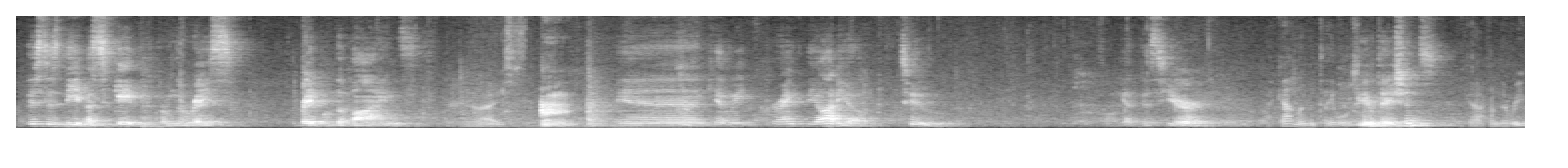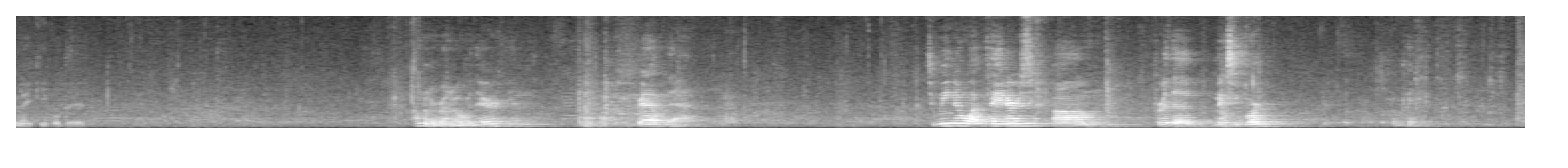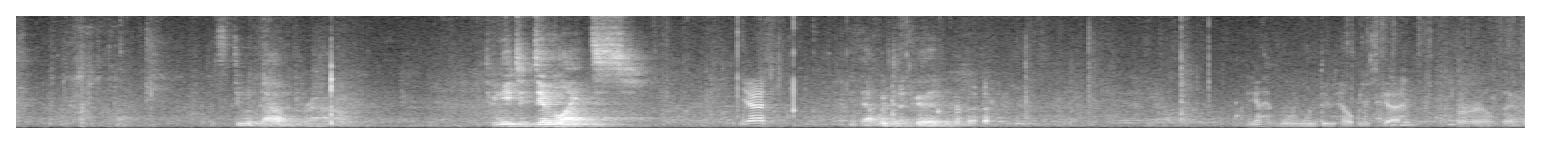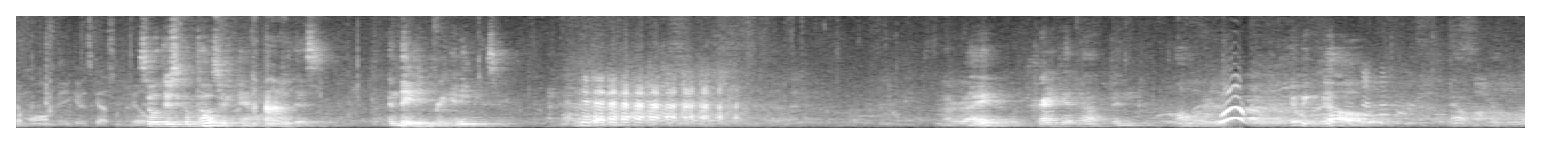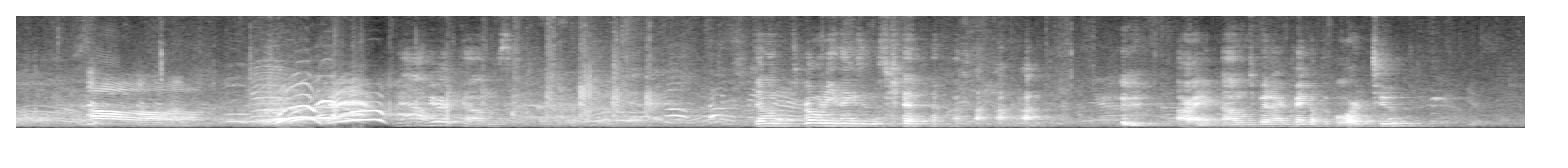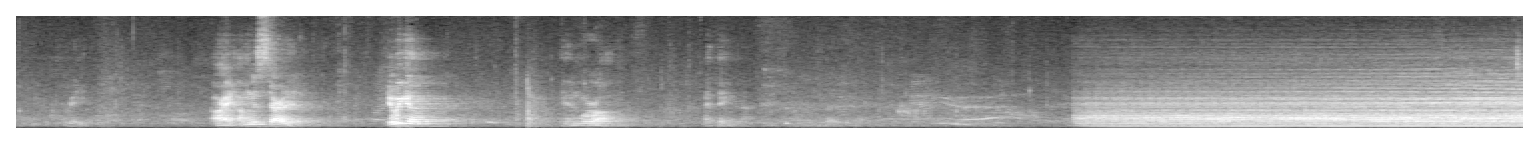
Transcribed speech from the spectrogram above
This is the escape from the race, the rape of the vines. Nice. And can we crank the audio too? So get this here. That guy moving tables. Your patience. Guy from the remake Evil Dead. I'm gonna run over there and grab that. Do we know what faders um, for the mixing board? Okay. Let's do it loud and proud. Do we need to dim lights? Yes. That would be good. You gotta have more than one dude helping this guy. Come on, man. Give this guy some help. So there's a composer's panel after this, and they didn't bring any music. All right, we'll crank it up and oh, here we go. Now, now here it comes. Don't throw any things in the script. All right, um, do you want to crank up the board too? Great. All right, I'm going to start it. Here we go. And we're off, I think.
